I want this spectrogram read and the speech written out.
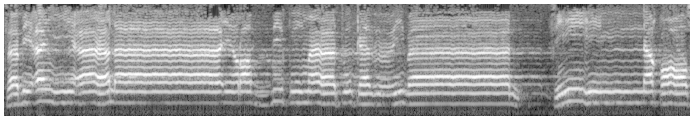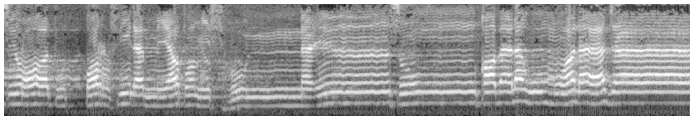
فبأي آلاء ربكما تكذبان؟ فيهن قاصرات الطرف لم يطمثهن إنس قبلهم ولا جان.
